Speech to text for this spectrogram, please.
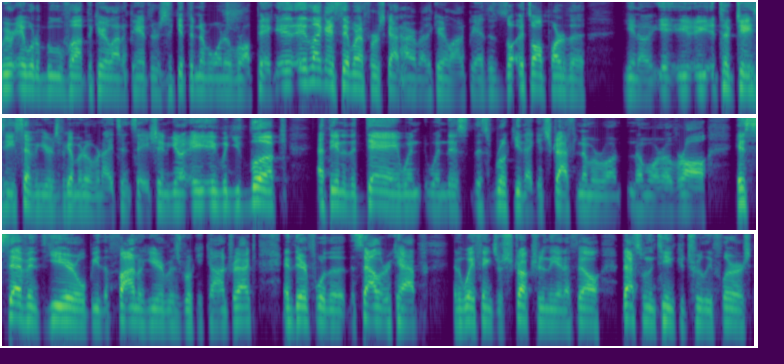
we were able to move up the Carolina Panthers to get the number one overall pick. And, and like I said when I first got hired by the Carolina Panthers, it's all, it's all part of the you know, it, it, it took Jay Z seven years to become an overnight sensation. You know, it, when you look at the end of the day, when when this this rookie that gets drafted number one number one overall, his seventh year will be the final year of his rookie contract, and therefore the the salary cap and the way things are structured in the NFL, that's when the team could truly flourish. It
